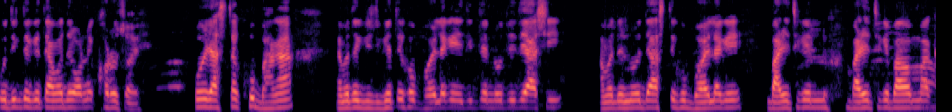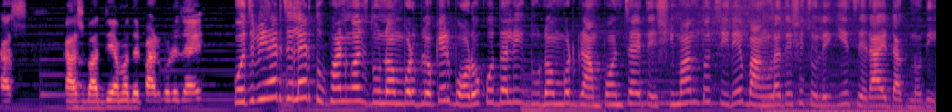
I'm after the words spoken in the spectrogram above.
ওই দিক দিয়ে যেতে আমাদের অনেক খরচ হয়। ওই রাস্তা খুব ভাঙা, আমাদের যেতে খুব ভয় লাগে। এই দিক দিয়ে নদী দিয়ে আসি, আমাদের নদী আসতে খুব ভয় লাগে। বাড়ি থেকে বাড়ি থেকে বাবা মা কাজ কাজ বাদ দিয়ে আমাদের পার করে যায়। কোচবিহার জেলার তুফানগঞ্জ দু নম্বর ব্লকের বড় কোদালি দু নম্বর গ্রাম পঞ্চায়েতে সীমান্ত চিরে বাংলাদেশে চলে গিয়েছে রায়ডাক নদী।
